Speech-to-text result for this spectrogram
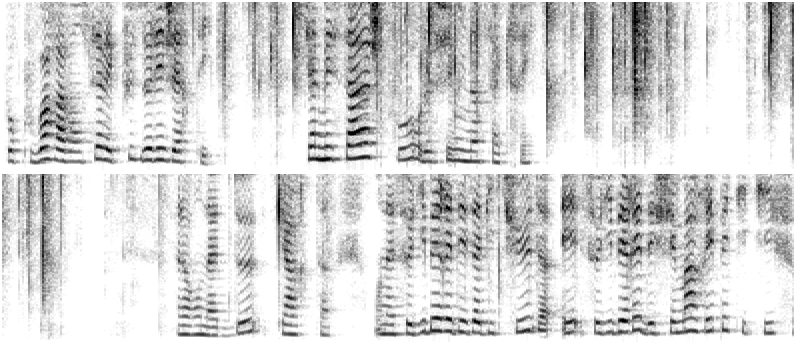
pour pouvoir avancer avec plus de légèreté. Quel message pour le féminin sacré? Alors on a deux cartes. On a se libérer des habitudes et se libérer des schémas répétitifs.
